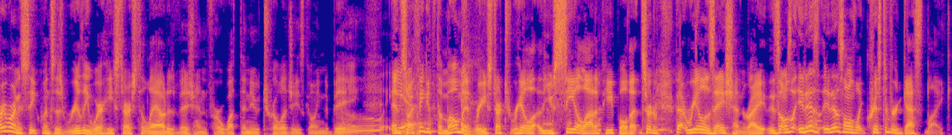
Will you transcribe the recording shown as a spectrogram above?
storyboarding sequence is really where he starts to lay out his vision for what the new trilogy is going to be. Oh, and so I think it's the moment where you start to real, you see a lot of people that sort of that realization, right? It's almost like, it is it is almost like Christopher Guest like.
